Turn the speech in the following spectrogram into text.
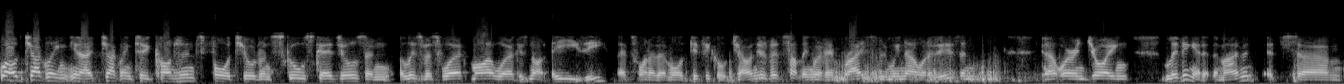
Well, juggling, you know, juggling two continents, four children's school schedules, and Elizabeth's work, my work is not easy. That's one of the more difficult challenges, but it's something we've embraced and we know what it is, and you know, we're enjoying living it at the moment. It's um,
